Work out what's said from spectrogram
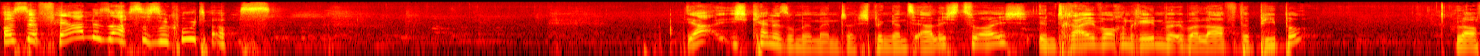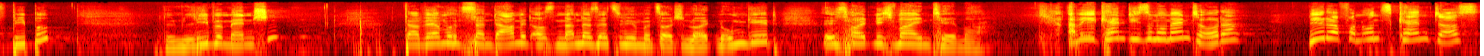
Aus der Ferne sahst du so gut aus. Ja, ich kenne so Momente. Ich bin ganz ehrlich zu euch. In drei Wochen reden wir über Love the People. Love People. Liebe Menschen. Da werden wir uns dann damit auseinandersetzen, wie man mit solchen Leuten umgeht. Ist heute nicht mein Thema. Aber ihr kennt diese Momente, oder? Jeder von uns kennt das.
